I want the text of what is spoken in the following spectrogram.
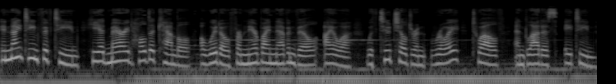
In 1915, he had married Hulda Campbell, a widow from nearby Nevinville, Iowa, with two children, Roy, 12, and Gladys, 18.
